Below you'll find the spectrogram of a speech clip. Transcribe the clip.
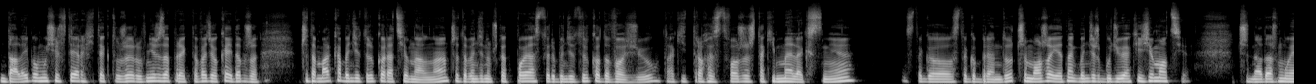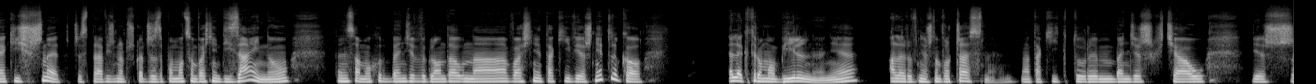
dalej, bo musisz w tej architekturze również zaprojektować, ok, dobrze, czy ta marka będzie tylko racjonalna, czy to będzie na przykład pojazd, który będzie tylko dowoził, tak, i trochę stworzysz taki meleks, nie? Z tego, z tego brandu, czy może jednak będziesz budził jakieś emocje, czy nadasz mu jakiś sznyt, czy sprawisz na przykład, że za pomocą właśnie designu ten samochód będzie wyglądał na właśnie taki, wiesz, nie tylko elektromobilny, nie? ale również nowoczesny, na taki, którym będziesz chciał, wiesz,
